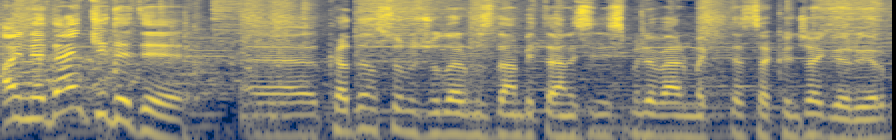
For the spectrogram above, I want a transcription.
Ay neden ki dedi ee, kadın sunucularımızdan bir tanesinin ismini vermekte sakınca görüyorum.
